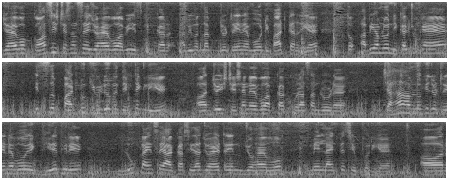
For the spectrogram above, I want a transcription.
जो है वो कौन सी स्टेशन से जो है वो अभी स्किप कर, अभी मतलब जो ट्रेन है वो डिपार्ट कर रही है। तो अभी हम लोग निकल चुके हैं इस पार्ट टू की वीडियो में देखने के लिए और जो स्टेशन है वो आपका खुरासन रोड है, जहाँ हम लोग की जो ट्रेन है वो एक धीरे धीरे लूप लाइन से आकर सीधा जो है ट्रेन जो है वो मेन लाइन पे शिफ्ट हो रही है। और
